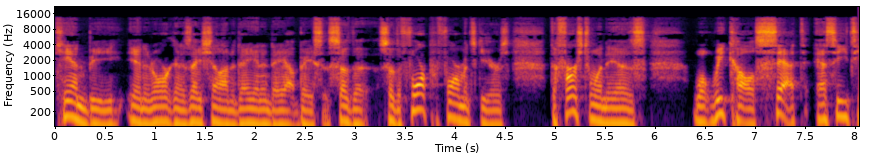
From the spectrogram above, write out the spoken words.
can be in an organization on a day in and day out basis. So the so the four performance gears, the first one is what we call set SET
